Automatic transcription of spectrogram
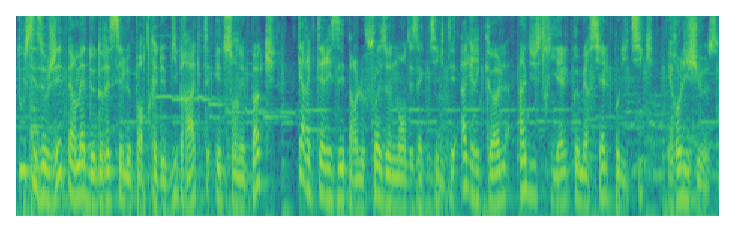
Tous ces objets permettent de dresser le portrait de Bibracte et de son époque, caractérisé par le foisonnement des activités agricoles, industrielles, commerciales, politiques et religieuses.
